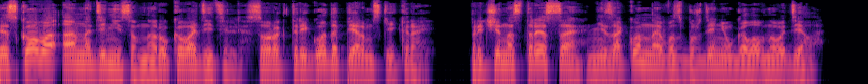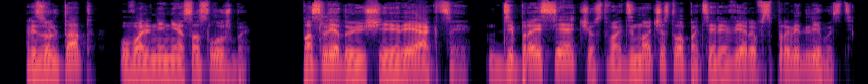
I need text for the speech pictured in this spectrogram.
Пескова Анна Денисовна, руководитель, 43 года, Пермский край. Причина стресса – незаконное возбуждение уголовного дела. Результат – увольнение со службы. Последующие реакции – депрессия, чувство одиночества, потеря веры в справедливость.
